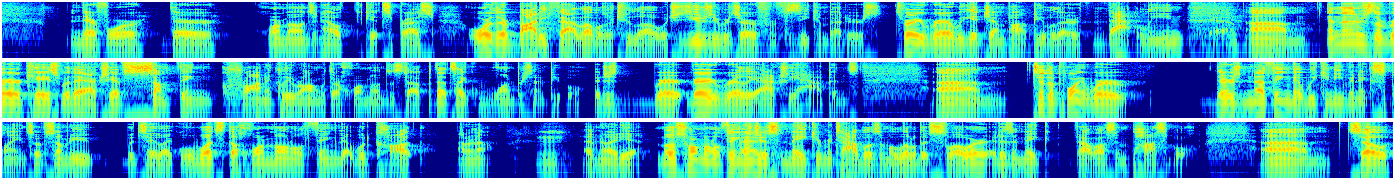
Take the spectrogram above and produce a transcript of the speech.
and therefore their hormones and health get suppressed or their body fat levels are too low which is usually reserved for physique competitors it's very rare we get gen pop people that are that lean Yeah. um, and then there's the rare case where they actually have something chronically wrong with their hormones and stuff, but that's like 1% of people. It just rare, very rarely actually happens um, to the point where there's nothing that we can even explain. So if somebody would say, like, well, what's the hormonal thing that would cause, I don't know. I have no idea. Most hormonal things Depends. just make your metabolism a little bit slower. It doesn't make fat loss impossible. Um, so,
